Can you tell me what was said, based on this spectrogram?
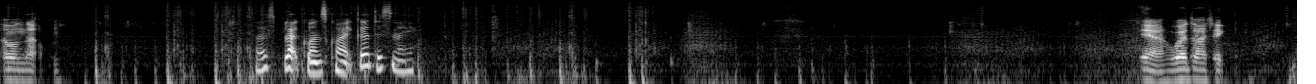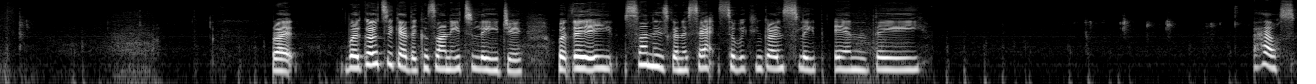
I want that one. This black one's quite good, isn't he? Yeah, where do I take? Right. We'll go together because I need to lead you. But the sun is going to set, so we can go and sleep in the house.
